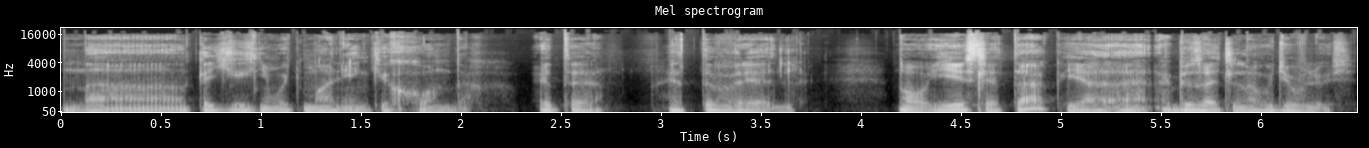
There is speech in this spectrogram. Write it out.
на каких-нибудь маленьких хондах. Это, это вряд ли. Но если так, я обязательно удивлюсь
